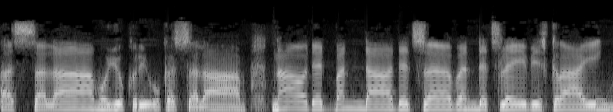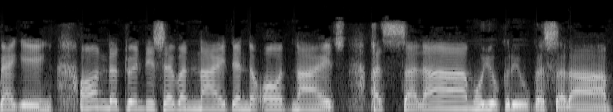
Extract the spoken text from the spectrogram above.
As-salamu yukri'uka salam. Now that banda, that servant, that slave is crying, begging on the 27th night and the odd nights. As-salamu yukri'uka salam.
